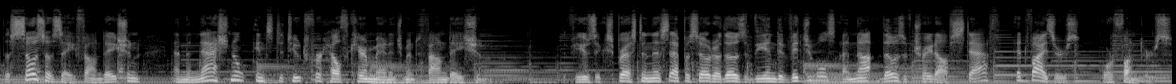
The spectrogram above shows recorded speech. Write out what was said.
the Sozosei Foundation, and the National Institute for Healthcare Management Foundation. Views expressed in this episode are those of the individuals and not those of Trade Off staff, advisors, or funders.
